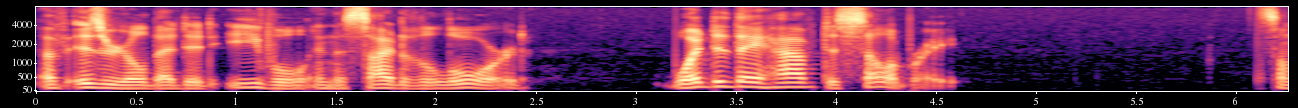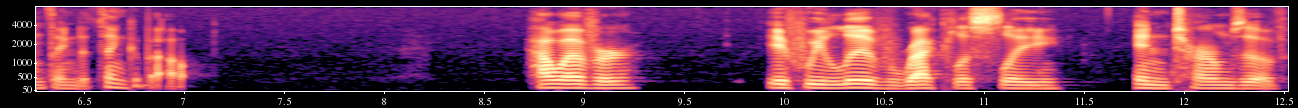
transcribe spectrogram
of Israel that did evil in the sight of the Lord, what did they have to celebrate? Something to think about. However, if we live recklessly in terms of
